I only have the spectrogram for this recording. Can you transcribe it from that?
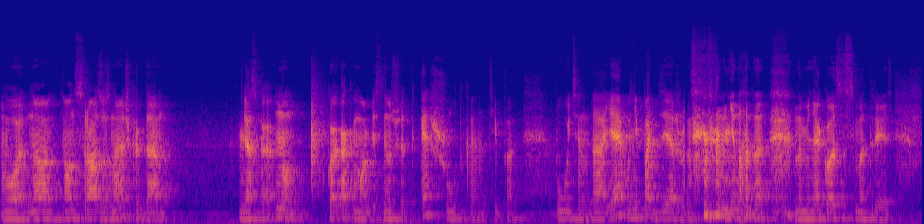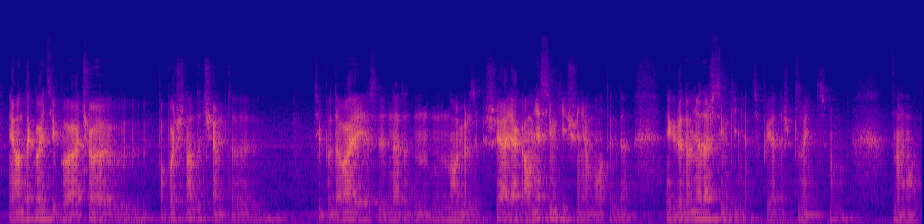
Вот, но он сразу, знаешь, когда я, ну, кое-как ему объяснил, что это такая шутка, типа, Путин, да, я его не поддерживаю, не надо на меня косо смотреть. И он такой, типа, а что, помочь надо чем-то? Типа, давай, если на этот номер запиши, а, я, а у меня симки еще не было тогда. Я говорю, да у меня даже симки нет, типа, я даже позвонить не смогу. Ну вот,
